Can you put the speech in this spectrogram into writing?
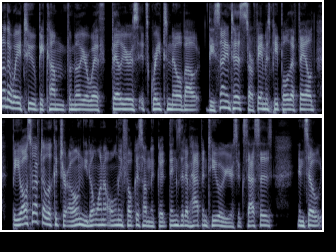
other way to become familiar with failures, it's great to know about these scientists or famous people that failed, but you also have to look at your own. You don't want to only focus on the good things that have happened to you or your successes. And so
